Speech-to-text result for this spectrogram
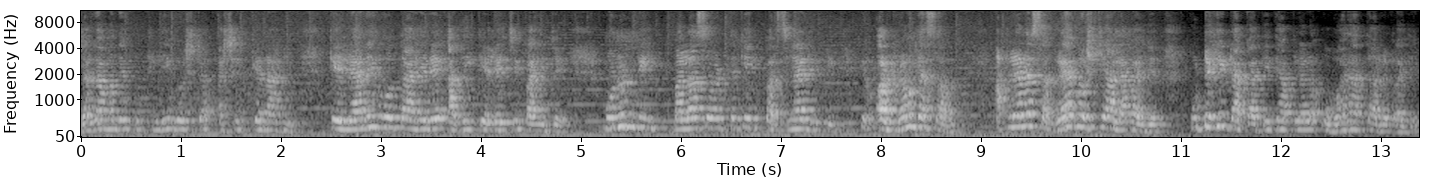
जगामध्ये कुठलीही गोष्ट अशक्य नाही. केल्याने होत आहे रे आधी केल्याची पाहिजे. म्हणून मी मला असं वाटतं की एक पर्सनॅलिटी ही ऑलराऊंड असावं. आपल्याला सगळ्या गोष्टी आल्या पाहिजेत. कुठेही टाका तिथे आपल्याला उभं राहता आलं पाहिजे.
